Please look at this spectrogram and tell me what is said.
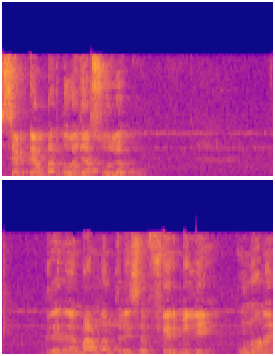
सितंबर 2016 को गृह निर्माण मंत्री से फिर मिली। उन्होंने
